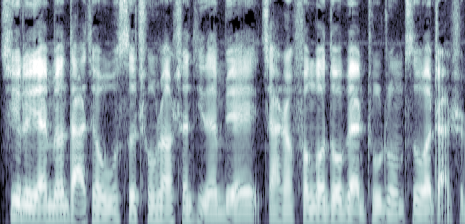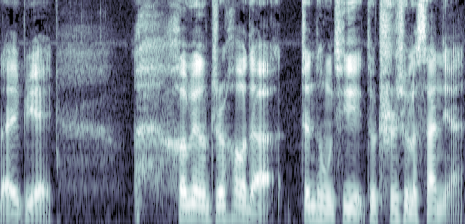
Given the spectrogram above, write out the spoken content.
纪律严明、打球无私、崇尚身体的 NBA，加上风格多变、注重自我展示的 ABA。合并之后的阵痛期就持续了三年，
